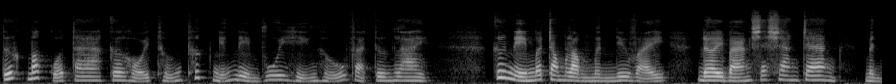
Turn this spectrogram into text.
tước mất của ta cơ hội thưởng thức những niềm vui hiện hữu và tương lai. Cứ niệm ở trong lòng mình như vậy, đời bạn sẽ sang trang, mình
